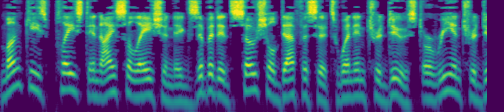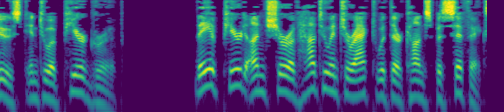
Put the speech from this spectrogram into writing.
Monkeys placed in isolation exhibited social deficits when introduced or reintroduced into a peer group. They appeared unsure of how to interact with their conspecifics,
